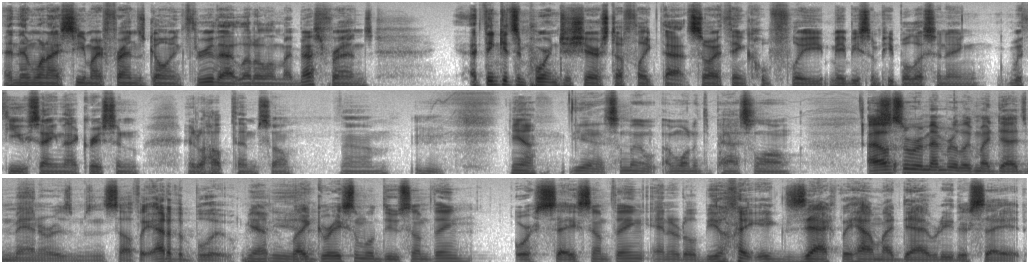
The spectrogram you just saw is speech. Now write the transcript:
And then when I see my friends going through that, let alone my best friends, I think it's important to share stuff like that. So I think hopefully maybe some people listening with you saying that, Grayson, it'll help them. So, um, yeah, Yeah, it's something I wanted to pass along. I also remember like my dad's mannerisms and stuff, like out of the blue. Yeah. Yeah. Like Grayson will do something or say something, and it'll be like exactly how my dad would either say it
